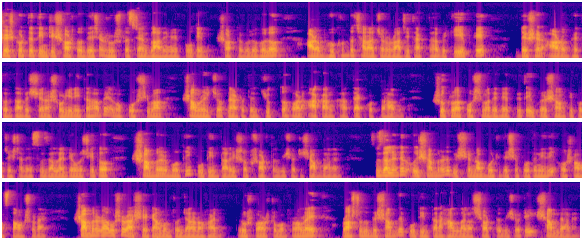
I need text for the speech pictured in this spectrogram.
শেষ করতে তিনটি শর্ত দিয়েছেন রুশ প্রেসিডেন্ট ভ্লাদিমির পুতিন। শর্তগুলো হলো, আরও ভূখণ্ড ছাড়ার জন্য রাজি থাকতে হবে কিয়েভকে, দেশের আরও ভেতর তাদের সেনা সরিয়ে নিতে হবে এবং পশ্চিমা সামরিক জোট ন্যাটোতে যুক্ত হওয়ার আকাঙ্ক্ষা ত্যাগ করতে হবে। শুক্রবার পশ্চিমাদের নেতৃত্বে ইউক্রেনের শান্তি প্রতিষ্ঠানে সুইজারল্যান্ডে অনুষ্ঠিত সম্মেলনের মধ্যেই পুতিন তার এইসব শর্তের বিষয়টি সামনে আনেন। সুইজারল্যান্ডের ওই সম্মেলনে বিশ্বের নব্বইটি দেশের প্রতিনিধি ও সংস্থা অংশ নেয়। সম্মেলনে অবশ্য রাশিয়াকে আমন্ত্রণ জানানো হয়নি। রুশ পররাষ্ট্র মন্ত্রণালয়ে রাষ্ট্রদূতের সামনে পুতিন তার হালনাগাদ শর্তের বিষয়টি সামনে আনেন।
